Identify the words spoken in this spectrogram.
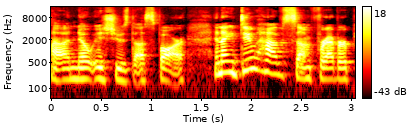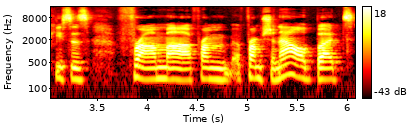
uh, no issues thus far. And I do have some forever pieces from uh, from from Chanel, but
